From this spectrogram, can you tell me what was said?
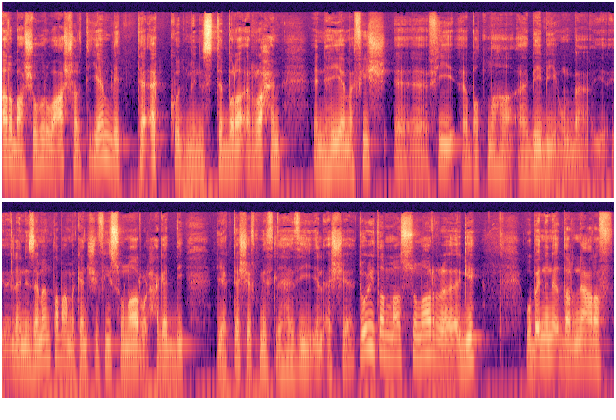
أربع شهور وعشرة أيام للتأكد من استبراء الرحم إن هي ما فيش في بطنها بيبي لأن زمان طبعا ما كانش فيه سونار والحاجات دي ليكتشف مثل هذه الأشياء. تقولي طب ما السونار جه وبقينا نقدر نعرف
